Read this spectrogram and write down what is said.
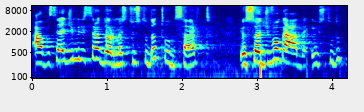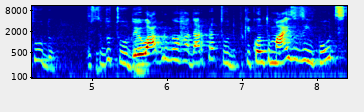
Ah, você é administrador, mas tu estuda tudo, certo? Eu sou advogada, eu estudo tudo. Eu estudo tudo. Eu abro o meu radar para tudo, porque quanto mais os inputs,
